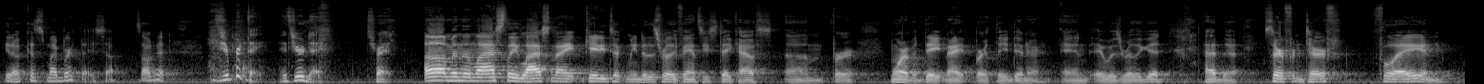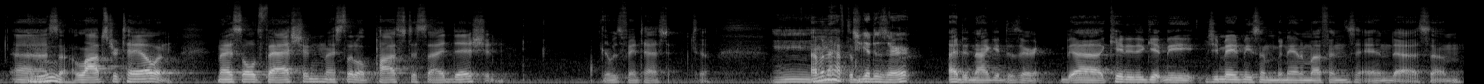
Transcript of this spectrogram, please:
you know, because it's my birthday, so it's all good. it's your birthday. It's your day. That's right. Um, and then lastly, last night, Katie took me to this really fancy steakhouse um, for more of a date night birthday dinner, and it was really good. Had the surf and turf fillet and uh, lobster tail and nice old fashioned, nice little pasta side dish, and it was fantastic. So I'm gonna have to. Did you get dessert? I did not get dessert. Uh, Katie did get me. She made me some banana muffins and uh, some.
